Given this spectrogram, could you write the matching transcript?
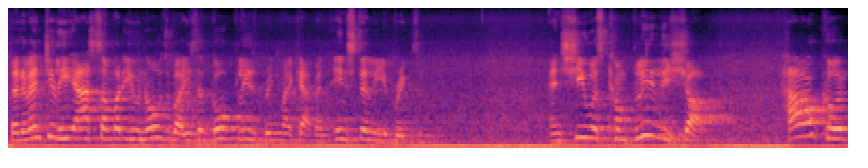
Then eventually he asks somebody who knows about it. He said, Go, please bring my cap. And instantly he brings it. And she was completely shocked. How could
